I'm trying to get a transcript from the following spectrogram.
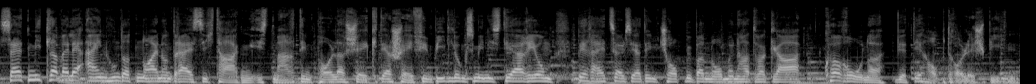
Seit mittlerweile 139 Tagen ist Martin Polaschek der Chef im Bildungsministerium. Bereits als er den Job übernommen hat, war klar, Corona wird die Hauptrolle spielen.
